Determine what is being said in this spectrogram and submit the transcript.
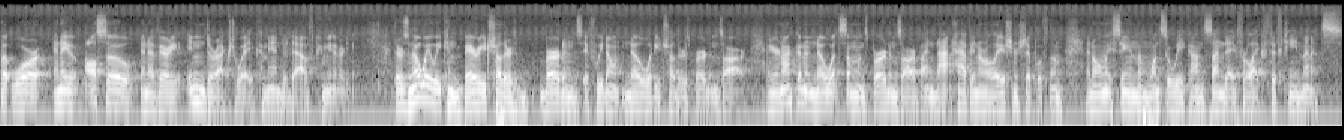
but we're in a, also in a very indirect way commanded to have community. There's no way we can bear each other's burdens if we don't know what each other's burdens are. And you're not going to know what someone's burdens are by not having a relationship with them and only seeing them once a week on Sunday for like 15 minutes.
